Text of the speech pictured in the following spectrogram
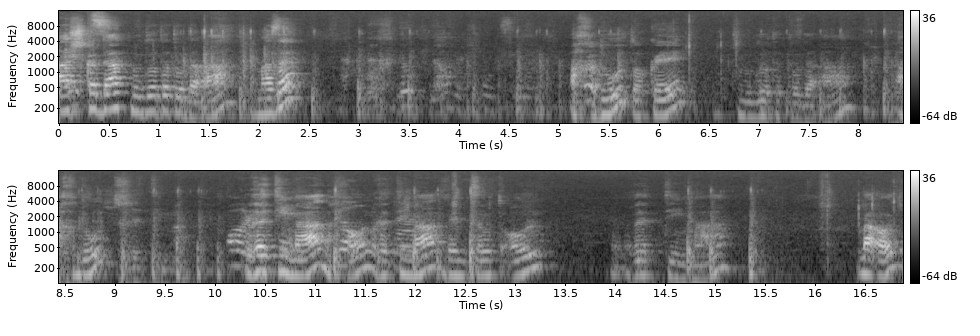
השקדת תנודות התודעה. מה זה? אחדות, אוקיי. תנודות התודעה. אחדות. רתימה, נכון, רתימה באמצעות עול. רתימה. מה עוד?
